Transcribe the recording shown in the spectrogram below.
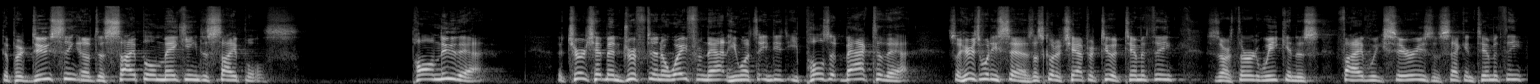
the producing of disciple making disciples. Paul knew that. The church had been drifting away from that, and he, wants to, he pulls it back to that. So here's what he says. Let's go to chapter 2 of Timothy. This is our third week in this five week series of 2 Timothy,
